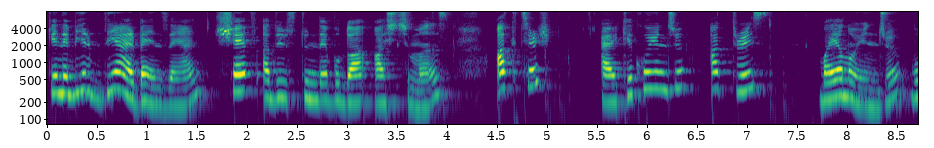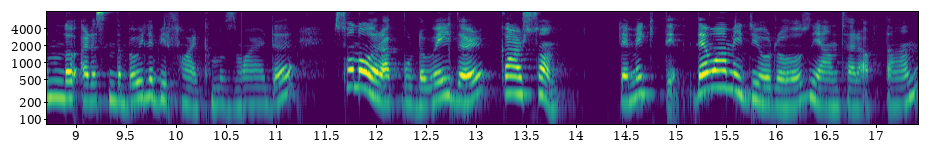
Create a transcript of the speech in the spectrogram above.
Gene bir diğer benzeyen şef adı üstünde bu da aşçımız. Actor erkek oyuncu. Actress bayan oyuncu. Bunun da arasında böyle bir farkımız vardı. Son olarak burada waiter, garson demekti. Devam ediyoruz yan taraftan.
